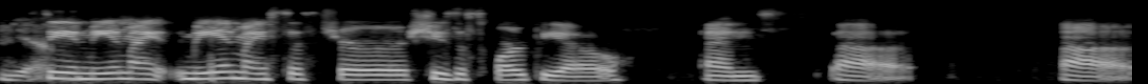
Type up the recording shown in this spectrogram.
Yeah. See, and me and my me and my sister, she's a Scorpio, and uh, uh,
